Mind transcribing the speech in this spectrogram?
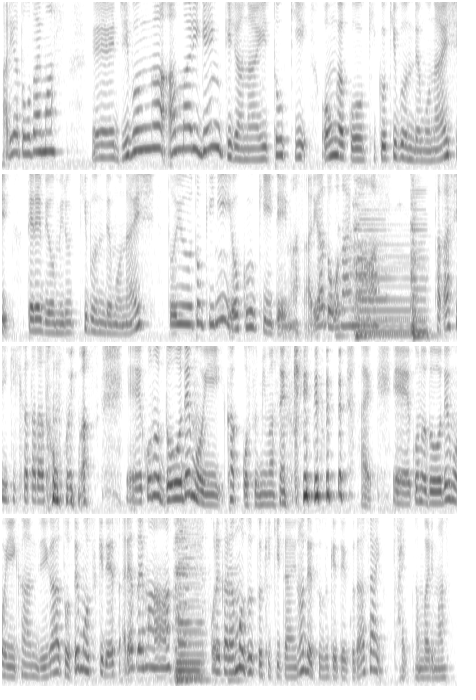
ありがとうございます。えー、自分があんまり元気じゃない時音楽を聴く気分でもないしテレビを見る気分でもないしという時によく聞いていますありがとうございます正しい聞き方だと思います。えー、このどうでもいい、かっこすみません。はい、えー、このどうでもいい感じがとても好きです。ありがとうございます。これからもずっと聞きたいので続けてください。はい、頑張ります。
